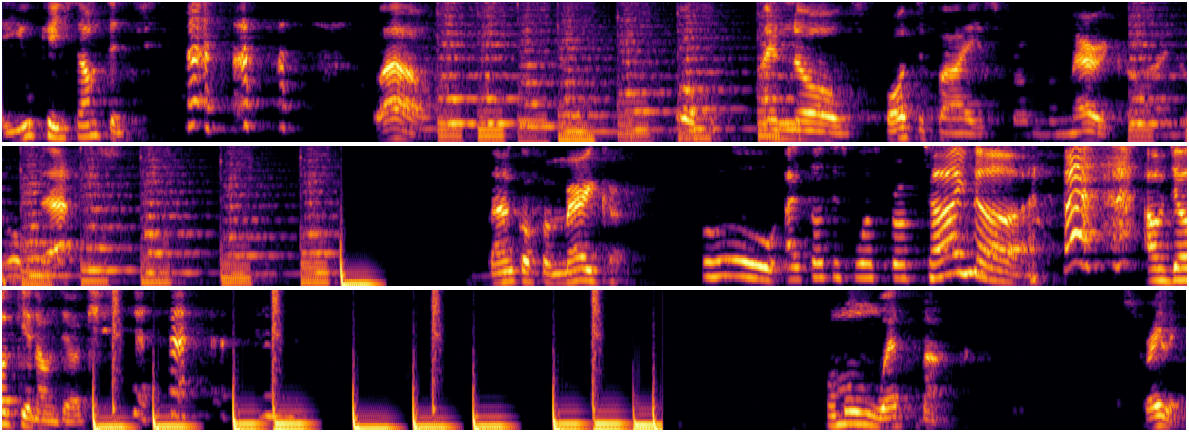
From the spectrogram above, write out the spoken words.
a UK something. wow. Oh, I know Spotify is from America. I know that. Bank of America. Oh, I thought this was from China. I'm joking, I'm joking. Commonwealth Bank, Australia.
